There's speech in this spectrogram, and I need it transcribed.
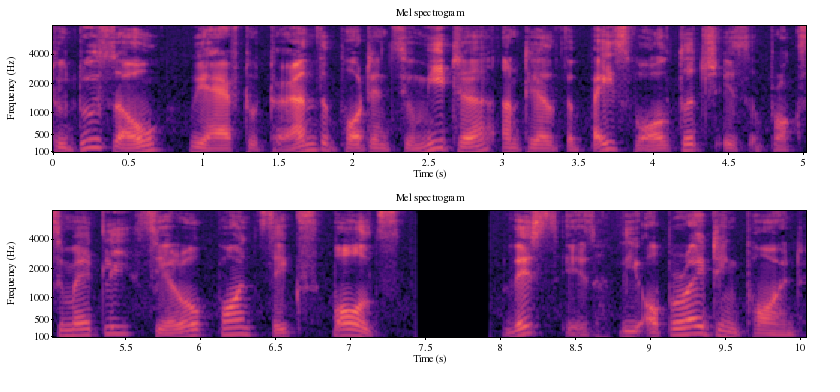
To do so, we have to turn the potentiometer until the base voltage is approximately 0.6V. This is the operating point,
